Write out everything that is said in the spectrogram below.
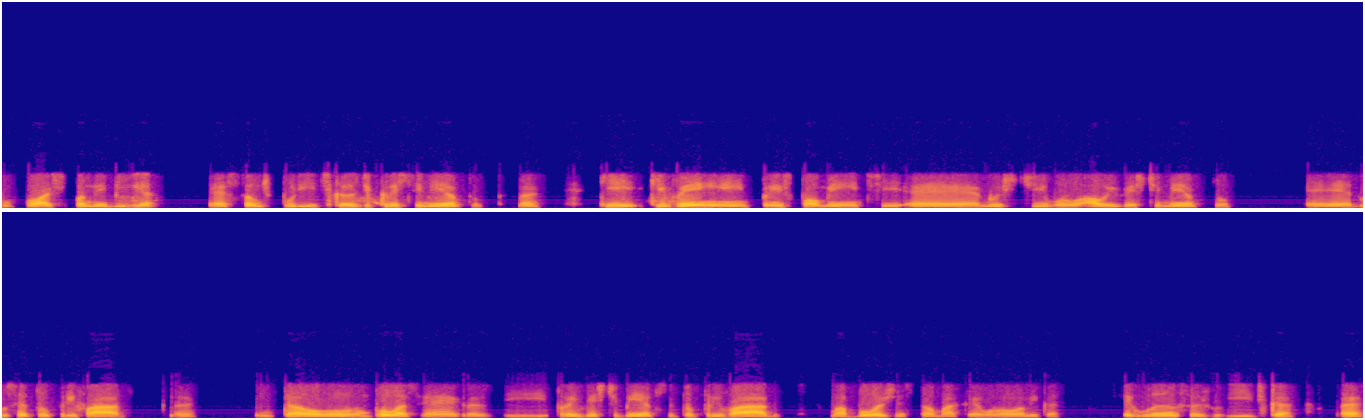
o pós-pandemia é, são de políticas de crescimento, né? que, que vêm principalmente é, no estímulo ao investimento do setor privado. Né? Então, boas regras para investimento no setor privado, uma boa gestão macroeconômica, segurança jurídica, né?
